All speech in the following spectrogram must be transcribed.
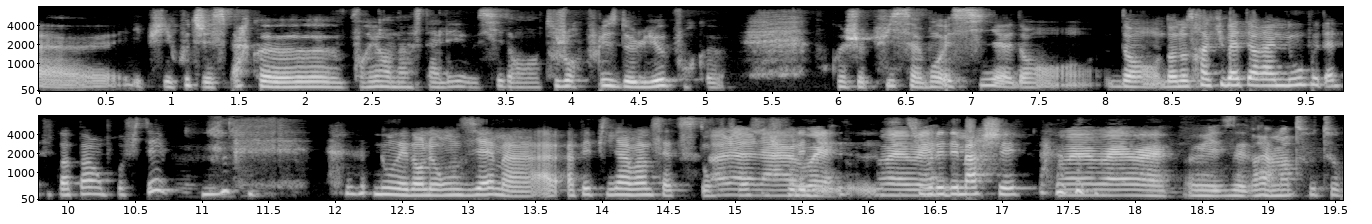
Euh, et puis écoute, j'espère que vous pourrez en installer aussi dans toujours plus de lieux pour que, pour que je puisse moi aussi dans, dans, dans notre incubateur à nous, peut-être pourquoi pas en profiter. Nous, on est dans le 11e à, à Pépinière 27. Donc, oh là si, là, tu voulais, ouais. si ouais, tu voulais démarcher. Ouais, ouais, ouais. Oui, c'est vraiment tout au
